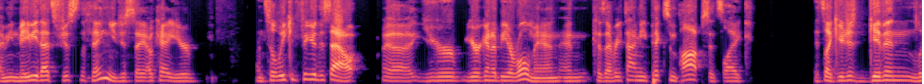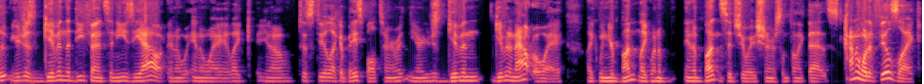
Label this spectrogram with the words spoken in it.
I mean, maybe that's just the thing. You just say, okay, you're until we can figure this out. Uh, you're you're gonna be a roll man, and because every time he picks and pops, it's like it's like you're just giving you're just giving the defense an easy out in a in a way like you know to steal like a baseball term you know you're just giving giving an out away like when you're bunt like when a in a bunt situation or something like that it's kind of what it feels like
